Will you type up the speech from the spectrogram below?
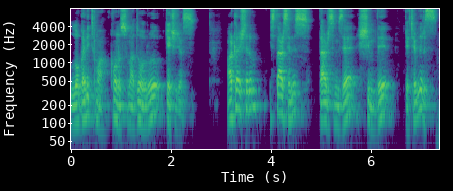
logaritma konusuna doğru geçeceğiz. Arkadaşlarım isterseniz dersimize şimdi geçebiliriz.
